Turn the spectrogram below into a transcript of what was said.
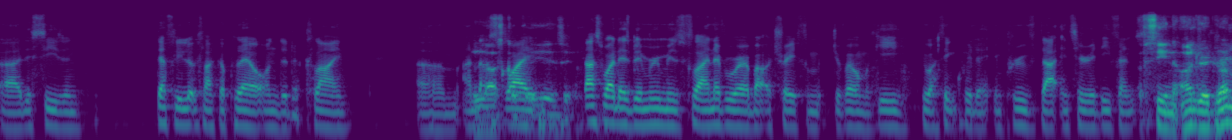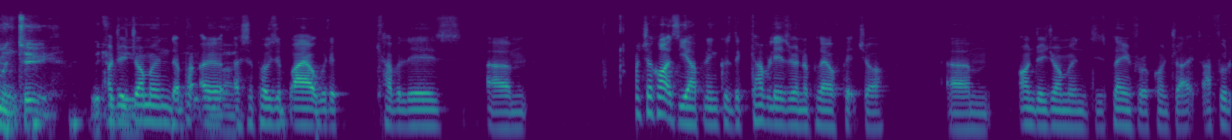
uh, this season. Definitely looks like a player on the decline, um, and that's why years. yeah. that's why there's been rumors flying everywhere about a trade for JaVale McGee, who I think would uh, improve that interior defense. I've seen Andre Drummond too. Andre be- Drummond, a, which would be a, a supposed buyout with the Cavaliers, um, which I can't see happening because the Cavaliers are in a playoff picture. Um, Andre Drummond is playing for a contract. I feel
